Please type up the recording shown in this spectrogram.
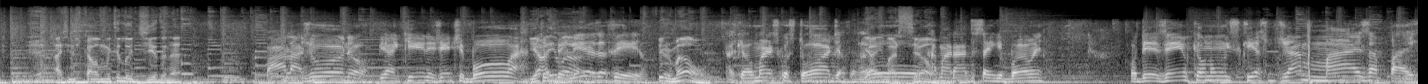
a gente ficava muito iludido, né? Fala, Júnior. Bianchini, gente boa. E aí, Tudo mano? beleza, filho? Irmão. Aqui é o Márcio Custódia. E aí, Marcião? Camarada sangue bom, hein? O desenho que eu não esqueço jamais, rapaz.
